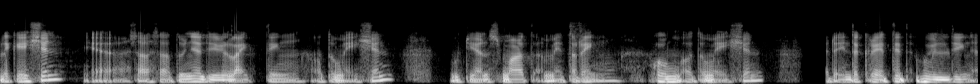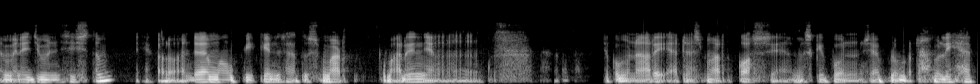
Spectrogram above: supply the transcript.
Application ya salah satunya di lighting automation kemudian smart metering home automation ada integrated building management system. Ya kalau anda mau bikin satu smart kemarin yang cukup menarik ada smart cost ya. Meskipun saya belum pernah melihat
